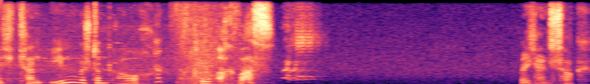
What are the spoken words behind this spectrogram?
Ich kann ihn bestimmt auch. Oh, ach was. Welch ein Schock.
